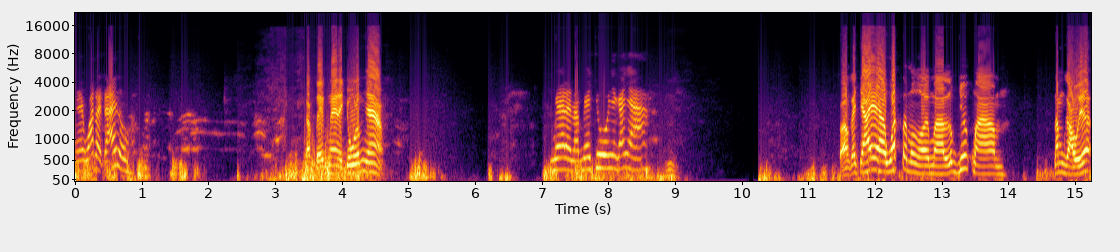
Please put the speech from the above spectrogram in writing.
nghe quá trời trái luôn. Đặc biệt me này chua lắm nha. Me này là me chua nha cả nhà. Còn cái trái à, quách đó mọi người mà lúc trước mà năm rồi á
